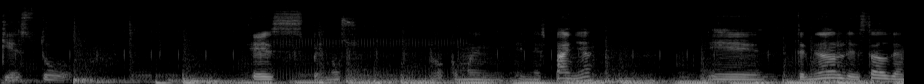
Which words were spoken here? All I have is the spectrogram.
que esto es penoso, como en, España. Eh, terminado el estado de,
